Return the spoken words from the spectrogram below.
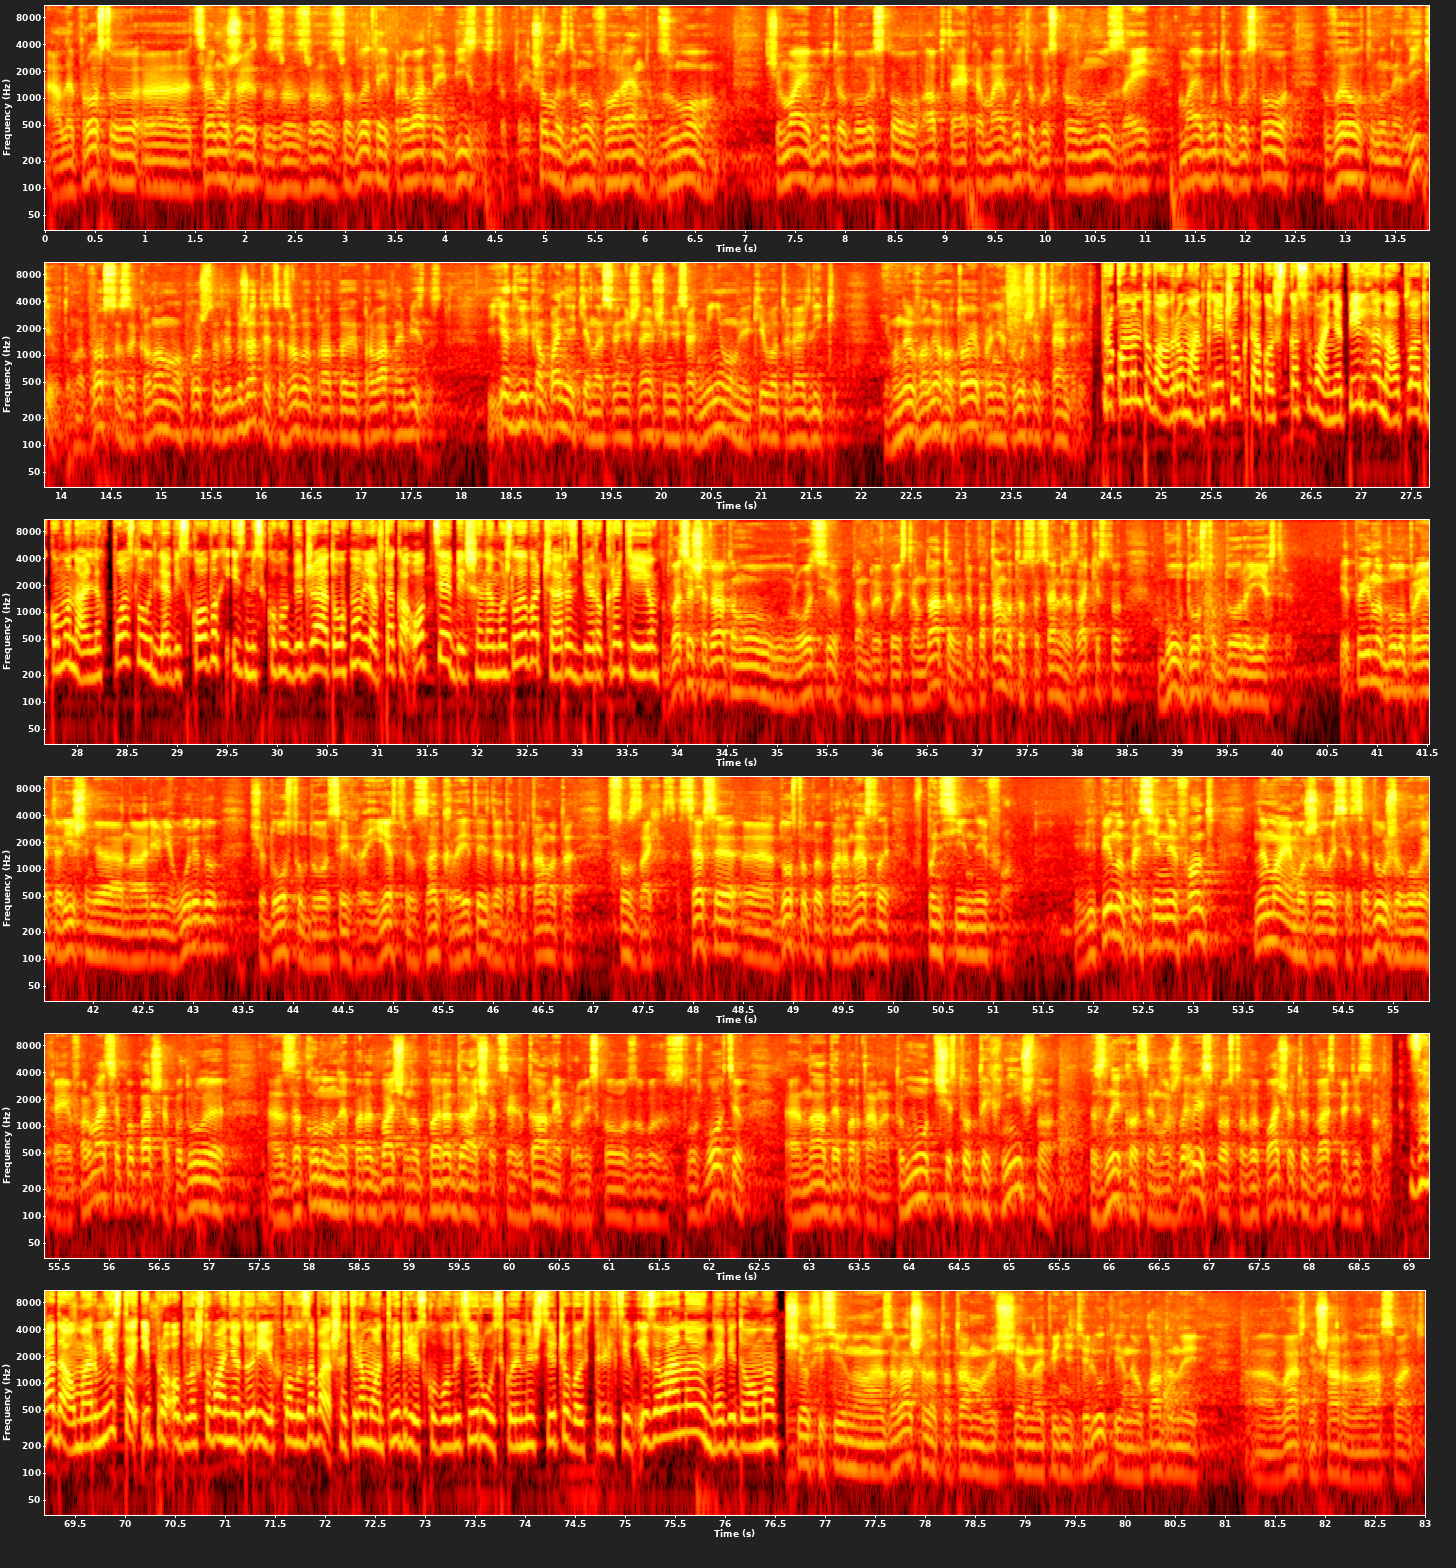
Але просто е, це може зро- зро- зробити і приватний бізнес. Тобто, якщо ми здамо в оренду з умовами, що має бути обов'язково аптека, має бути обов'язково музей, має бути обов'язково виготовлення ліків, то ми просто зекономимо кошти для бюджету, і це зробить приватний бізнес. Є дві компанії, які на сьогоднішній день в Чернівцях мінімум, які виготовляють ліки. І вони, вони готові прийняти участь в тендері. Прокоментував Роман Клічук також скасування пільги на оплату комунальних послуг для військових із міського бюджету. Мовляв, така опція більше неможлива через бюрократію. У 24-му році, там до якоїсь там дати, в департаменту соціального захисту був доступ до реєстрів. Відповідно, було прийнято рішення на рівні уряду, що доступ до цих реєстрів закритий для департаменту соцзахисту. Це все е, доступи перенесли в пенсійний фонд. Відповідно, пенсійний фонд не має можливості. Це дуже велика інформація. По-перше, по-друге, е, законом не передбачено передачу цих даних про військовослужбовців е, на департамент. Тому чисто технічно зникла ця можливість просто виплачувати 25%. Згадав мер міста і про облаштування доріг. Коли завершать ремонт відрізку вулиці Руської між січових стрільців і зеленою, невідомо. Ще офіційно не завершено, то там ще не підняті люки і не укладений верхній шар асфальту.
